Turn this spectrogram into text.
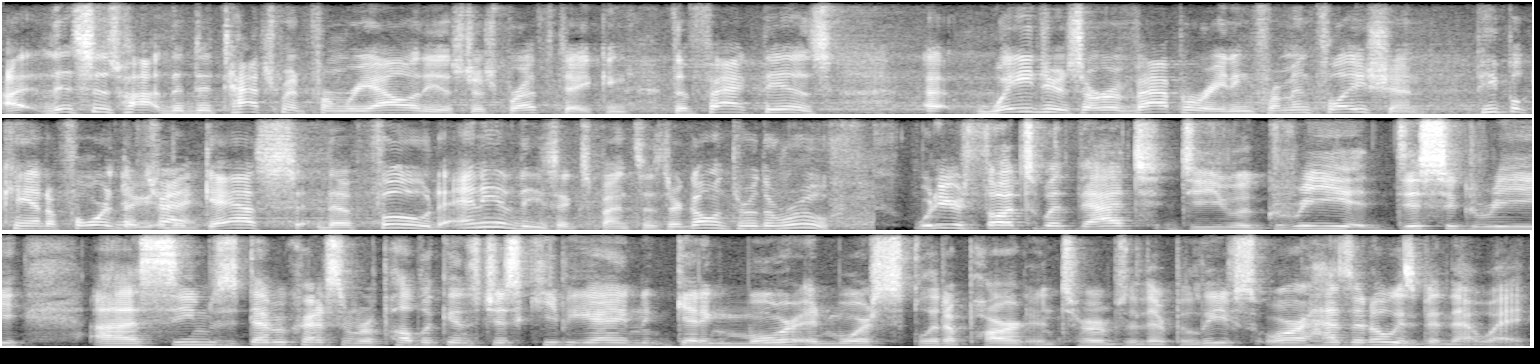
I, this is how the detachment from reality is just breathtaking. The fact is, uh, wages are evaporating from inflation. People can't afford the, right. the gas, the food, any of these expenses. They're going through the roof. What are your thoughts with that? Do you agree, disagree? Uh, seems Democrats and Republicans just keep getting, more and more split apart in terms of their beliefs, or has it always been that way?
